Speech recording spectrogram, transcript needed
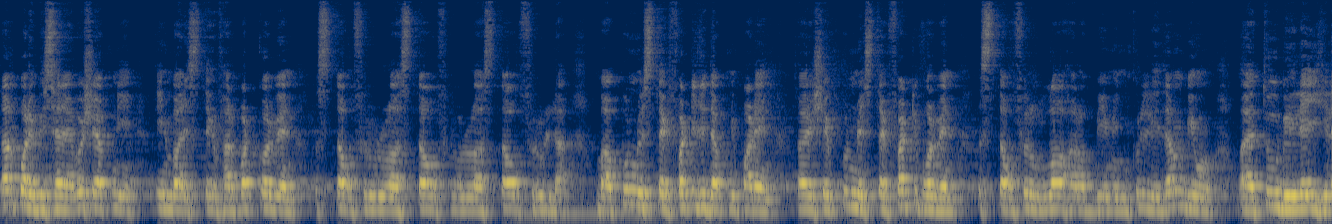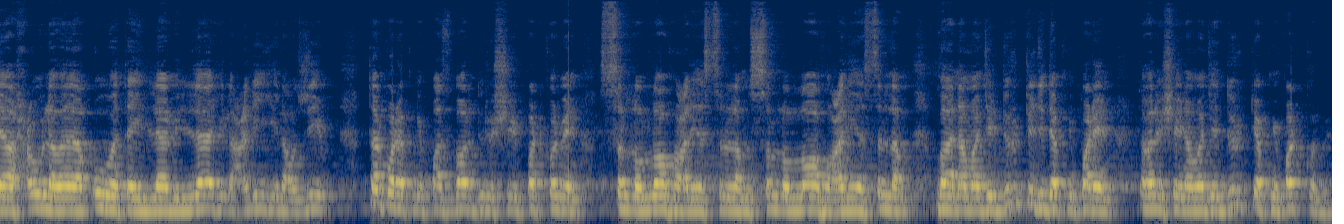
তারপরে বিছানায় বসে আপনি তিনবার ইস্তেক পাঠ করবেন, আস্তাগফিরুল্লাহ আস্তাগফিরুল্লাহ আস্তাগফিরুল্লাহ বা পূর্ণ ইস্তেগফারটি যদি আপনি পারেন সেই পূর্ণ ইস্তেগফারটি পড়বেন। আস্তাগফিরুল্লাহ রাব্বি মিন কুল্লি যামবি ওয়া আতুবু ইলাইহি লা হাওলা ওয়া কুওয়াতা ইল্লা বিল্লাহিল আলিয়্যিল তারপরে আপনি পাঁচবার দূরে পাঠ করবেন। ওয়াসাল্লাম, সাল্লাল্লাহু আলাইহি ওয়াসাল্লাম। বা নামাজের দূরটি যদি আপনি পারেন, তাহলে সেই নামাজের দূরটি আপনি পাঠ করবেন।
